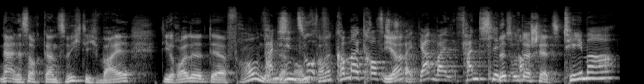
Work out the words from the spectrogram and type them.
nein, ist auch ganz wichtig, weil die Rolle der Frauen Fand in ich der so, Raumfahrt, komm mal drauf zu Ja. sprechen. Ja, weil fand ich Wird unterschätzt. Thema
